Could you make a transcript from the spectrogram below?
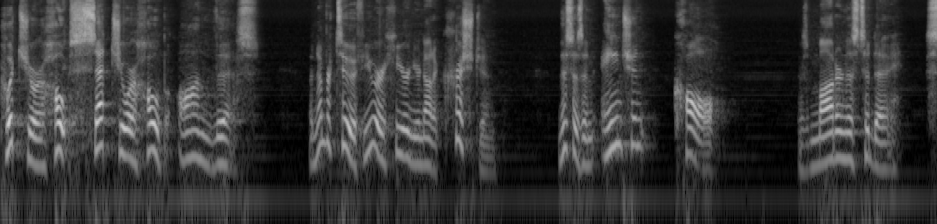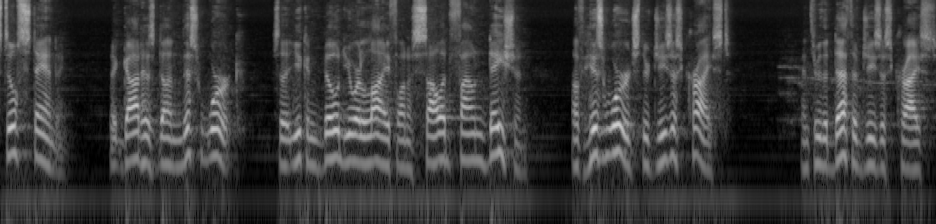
put your hope, set your hope on this. But number two, if you are here and you're not a Christian, this is an ancient call, as modern as today, still standing, that God has done this work so that you can build your life on a solid foundation of His words through Jesus Christ and through the death of Jesus Christ,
